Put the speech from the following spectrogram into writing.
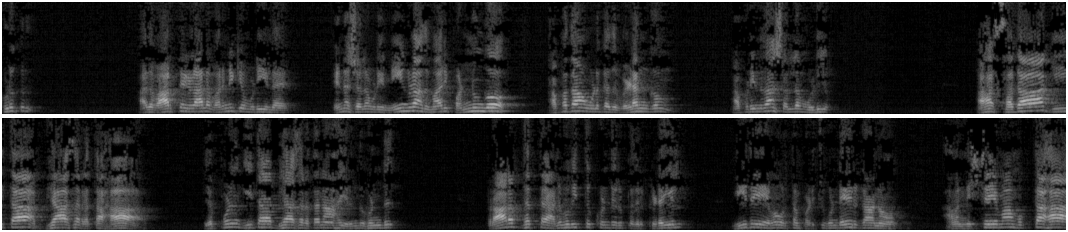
கொடுக்குது. அத வார்த்தைகளால வர்ணிக்க முடியல. என்ன சொல்ல முடியும்? நீங்களும் அது மாதிரி பண்ணுங்கோ. அப்பதான் உங்களுக்கு அது விளங்கும் அப்படின்னு தான் சொல்ல முடியும். ஆஹா சதா கீதா அபியாச ரதா எப்பொழுதும் கீதாபியாச ரத்தனாக இருந்து கொண்டு பிராரப்தத்தை அனுபவித்துக் கொண்டிருப்பதற்கிடையில் கீதையை எவன் ஒருத்தன் படிச்சு கொண்டே இருக்கானோ அவன் நிச்சயமா முக்தகா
